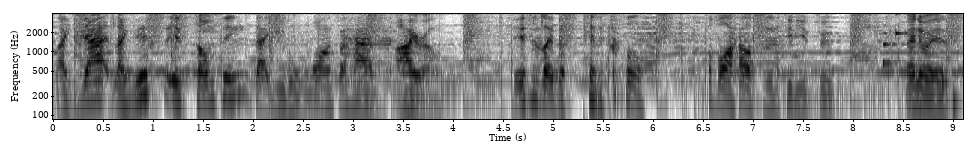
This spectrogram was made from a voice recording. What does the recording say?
Like that, like this is something that you'd want to have IRL. This is like the pinnacle of all houses in TDU2. Anyways,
